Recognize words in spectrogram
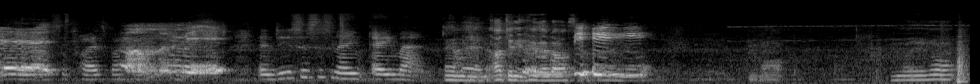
we are surprised by how it tastes. In Jesus' name, amen. Amen. I didn't hear the last bit. No, you're not.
